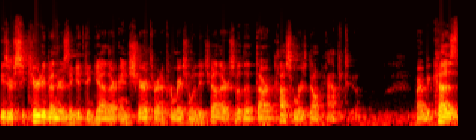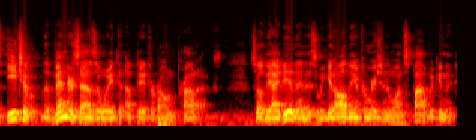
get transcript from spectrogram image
These are security vendors that get together and share threat information with each other so that our customers don't have to right? Because each of the vendors has a way to update their own products. So the idea then is we get all the information in one spot. We can,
